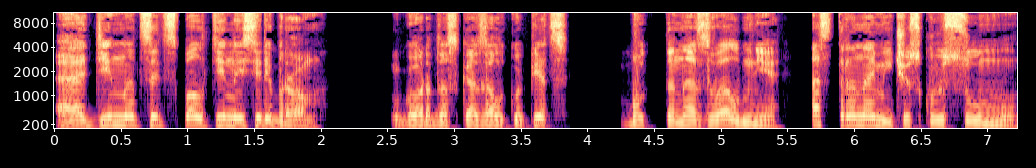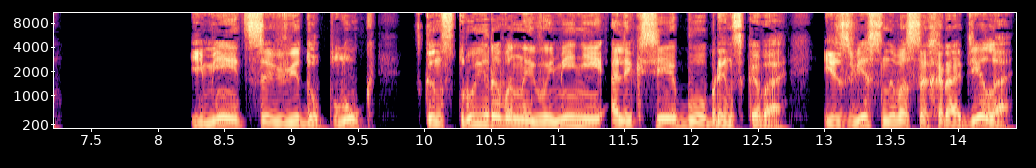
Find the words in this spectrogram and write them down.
одиннадцать с полтиной серебром», — гордо сказал купец, будто назвал мне астрономическую сумму. Имеется в виду плуг, сконструированный в имении Алексея Бобринского, известного сахародела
